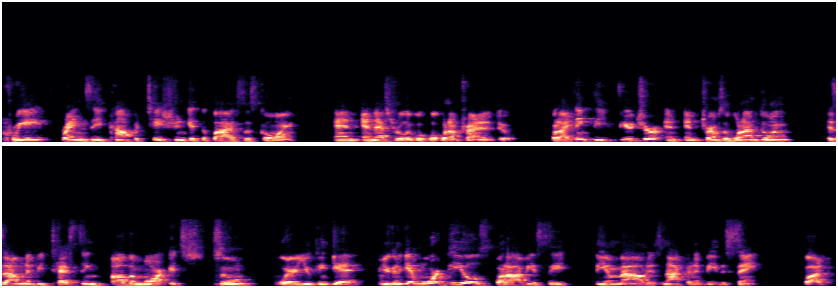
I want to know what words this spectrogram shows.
create frenzy, competition, get the buyers list going, and and that's really what, what I'm trying to do. But I think the future, in, in terms of what I'm doing, is I'm going to be testing other markets soon, where you can get you're going to get more deals, but obviously the amount is not going to be the same. But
